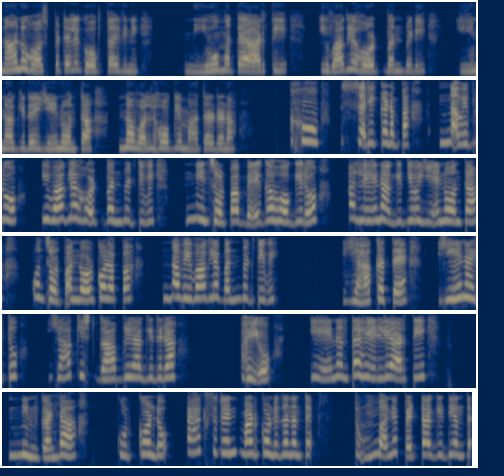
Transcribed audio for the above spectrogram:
ನಾನು ಹಾಸ್ಪಿಟಲಿಗೆ ಹೋಗ್ತಾ ಇದ್ದೀನಿ. ನೀವು ಮತ್ತೆ ಆರ್ತಿ ಇವಾಗಲೇ ಹೊರಟು ಬಂದ್ಬಿಡಿ. ಏನಾಗಿದೆ, ಏನು ಅಂತ ನಾವ್ ಅಲ್ಲಿ ಹೋಗಿ ಮಾತಾಡೋಣ. ಸರಿ ಕಣಪ್ಪ. ನಾವಿಬ್ರು ಇವಾಗ್ಲೇ ಹೊರಟ್ ಬಂದ್ಬಿಡ್ತೀವಿ. ನೀನ್ ಸ್ವಲ್ಪ ಬೇಗ ಹೋಗಿರೋ, ಅಲ್ಲಿ ಏನಾಗಿದ್ಯೋ, ಏನು ಅಂತ ಒಂದ್ ಸ್ವಲ್ಪ ನೋಡ್ಕೊಳಪ್ಪ. ನಾವ್ ಇವಾಗ್ಲೇ ಬಂದ್ಬಿಡ್ತೀವಿ. ಯಾಕತ್ತೆ? ಏನಾಯ್ತು? ಯಾಕಿಷ್ಟ್ ಗಾಬರಿ ಆಗಿದ್ದೀರಾ? ಅಯ್ಯೋ, ಏನಂತ ಹೇಳಿ ಆರ್ತಿ. ನಿನ್ ಗಂಡ ಕುಡ್ಕೊಂಡು ಆಕ್ಸಿಡೆಂಟ್ ಮಾಡ್ಕೊಂಡಿದ್ದಾನಂತೆ ತುಂಬಾನೇ ಪೆಟ್ಟಾಗಿದ್ಯಂತೆ.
